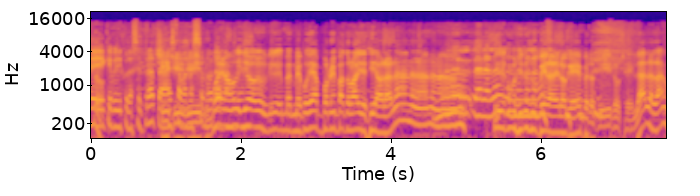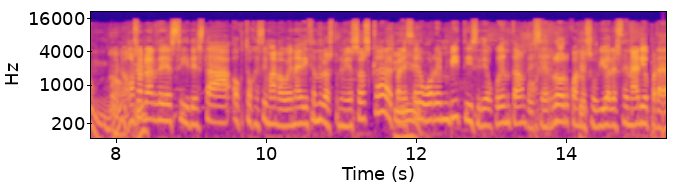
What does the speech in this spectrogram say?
cierto. de qué película se trata? Sí, esta sí, sonora Bueno, también. yo eh, me podía poner para otro lado y decía la la la la la Y como si no supiera de lo que es, pero sí, lo sé. La la la, ¿no? Bueno, vamos a hablar de sí, de esta octogésima novena edición de los premios Oscar. Al parecer Warren Beatty se dio cuenta de ese error cuando subió al escenario para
